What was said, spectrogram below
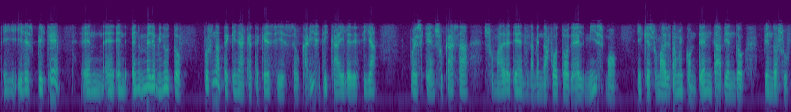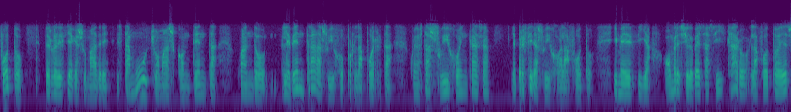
Y, le expliqué en, en, en medio minuto, pues una pequeña catequesis eucarística y le decía, pues que en su casa su madre tiene también una foto de él mismo y que su madre está muy contenta viendo viendo su foto, pero le decía que su madre está mucho más contenta cuando le ve entrar a su hijo por la puerta, cuando está su hijo en casa, le prefiere a su hijo a la foto. Y me decía, hombre, si lo ves así, claro, la foto es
